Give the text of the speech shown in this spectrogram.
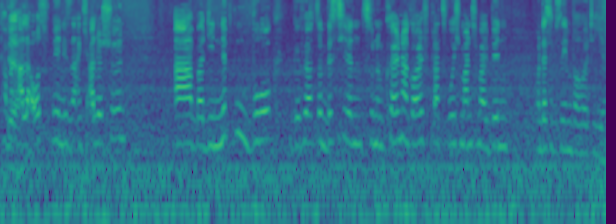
kann man Ja. alle ausprobieren, die sind eigentlich alle schön aber die Nippenburg gehört so ein bisschen zu einem Kölner Golfplatz, wo ich manchmal bin. Und deshalb sehen wir heute hier.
